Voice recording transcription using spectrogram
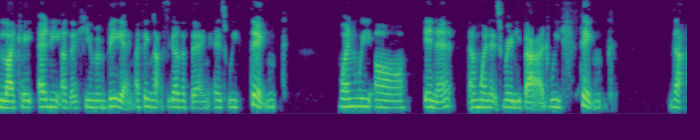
like a, any other human being i think that's the other thing is we think when we are in it and when it's really bad we think that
